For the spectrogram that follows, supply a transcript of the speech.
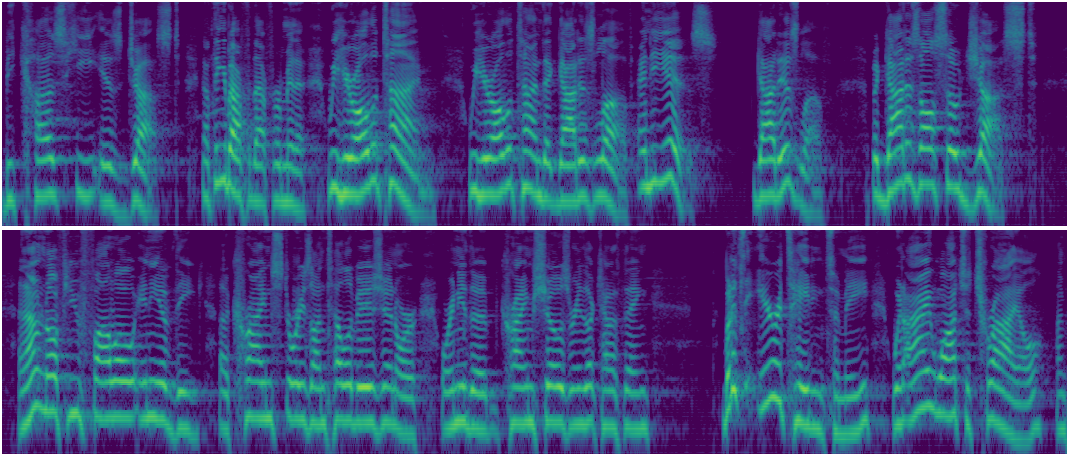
because he is just. Now, think about for that for a minute. We hear all the time, we hear all the time that God is love, and He is. God is love. But God is also just. And I don't know if you follow any of the uh, crime stories on television or, or any of the crime shows or any of that kind of thing. But it's irritating to me when I watch a trial. I'm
